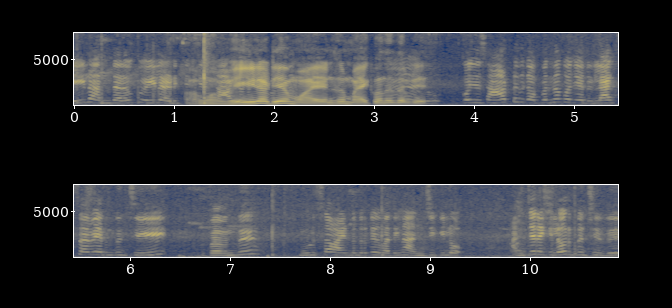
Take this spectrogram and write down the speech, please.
வெயில் அந்த அளவுக்கு வெயில் அடிச்சு வெயில் அப்படியே மயக்கம் வந்தது அப்படியே. கொஞ்சம் சாப்பிட்டதுக்கு அப்புறம் தான் கொஞ்சம் ரிலாக்ஸாகவே இருந்துச்சு. இப்போ வந்து முழுசாக வாங்கிட்டு வந்திருக்கு. பார்த்தீங்கன்னா அஞ்சு கிலோ. அஞ்சரை கிலோ இருந்துச்சு இது.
